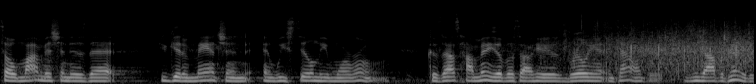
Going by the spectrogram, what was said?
so my mission is that you get a mansion and we still need more room because that's how many of us out here is brilliant and talented. This the opportunity.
